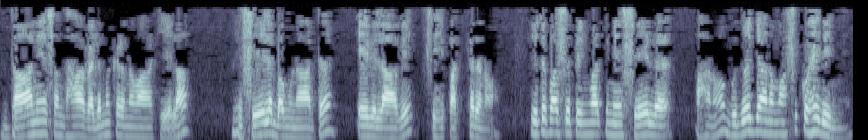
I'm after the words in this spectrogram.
දානය සඳහා වැඩම කරනවා කියලා මේ ශේල බමුණාට ඒ වෙලාවේ සිහිපත් කරනවා. ඊට පස්සේ පින්වත්නි මේ ශේල අහනවා බුදුරජාණන් වහන්සේ කොහෙද ඉන්නේ?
